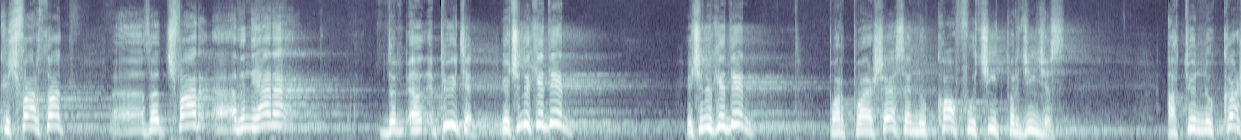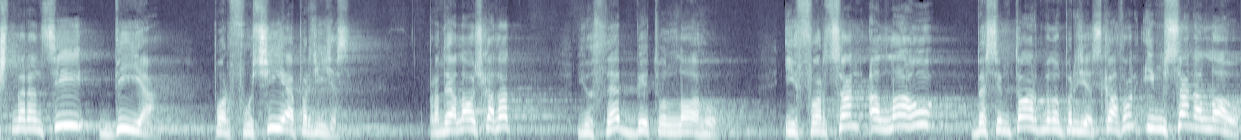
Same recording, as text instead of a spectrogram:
ky çfarë thot, thot çfarë edhe një herë pyetjen, jo që nuk e din. Jo që nuk e din, por po e sheh se nuk ka fuqi të përgjigjet. Aty nuk është me rëndësi dija, por fuqia e përgjigjes. Prandaj Allahu çka thot? Juthabbitu Allahu. I forcon Allahu besimtarët me dhon përgjigje. S'ka thon i mëson Allahu,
